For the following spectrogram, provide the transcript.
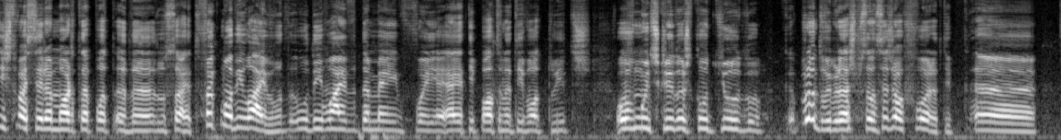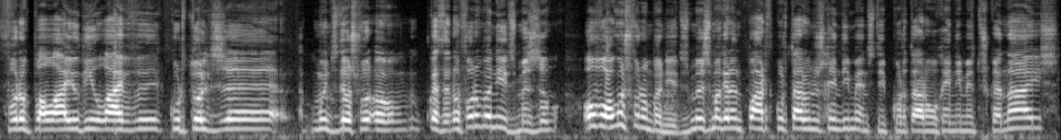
isto vai ser a morte da, da, do site. Foi como o D-Live. O D-Live também foi, é tipo alternativa ao Twitch. Houve muitos criadores de conteúdo pronto, liberdade de expressão, seja o que for, tipo, uh, foram para lá e o D-Live cortou-lhes, uh, muitos deles foram, quer dizer, não foram banidos, mas uh, houve alguns foram banidos, mas uma grande parte cortaram nos rendimentos, tipo, cortaram o rendimento dos canais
